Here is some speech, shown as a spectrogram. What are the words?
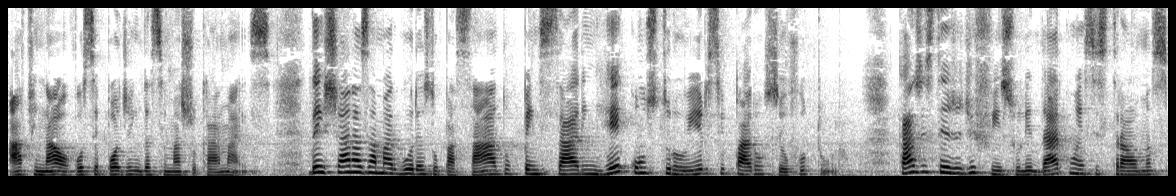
Afinal, você pode ainda se machucar mais. Deixar as amarguras do passado, pensar em reconstruir-se para o seu futuro. Caso esteja difícil lidar com esses traumas,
